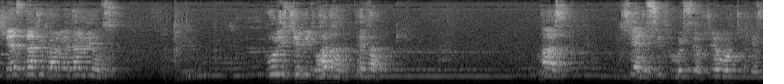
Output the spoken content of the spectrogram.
შენს დაჩუქარ მედალიონს. გულის ჯიბით ვადარ დედა მას შენი სიტყვა ისევ შემორჩა ეს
